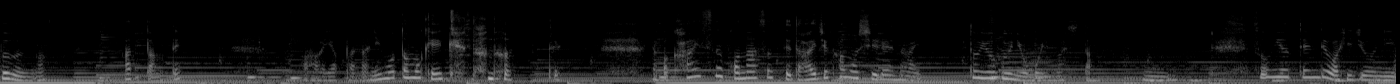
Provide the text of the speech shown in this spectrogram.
部分があったのでああやっぱ何事も経験だなって。やっぱ回数こなすって大事かもしれないというふうに思いました、うん、そういう点では非常に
